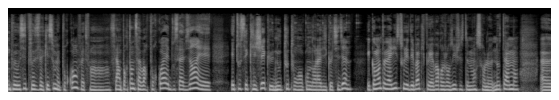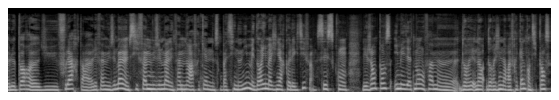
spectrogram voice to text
on peut aussi se poser cette question, mais pourquoi en fait? Enfin, C'est important de savoir pourquoi et d'où ça vient et, et tous ces clichés que nous toutes on rencontre dans la vie quotidienne. Et comment tu analyses tous les débats qu'il peut y avoir aujourd'hui justement sur le, notamment euh, le port euh, du foulard par les femmes musulmanes, même si femmes musulmanes et femmes nord-africaines ne sont pas synonymes, mais dans l'imaginaire collectif, c'est ce qu'on les gens pensent immédiatement aux femmes euh, d'origine nord-africaine quand ils pensent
